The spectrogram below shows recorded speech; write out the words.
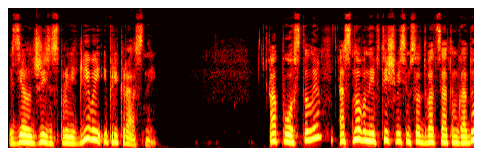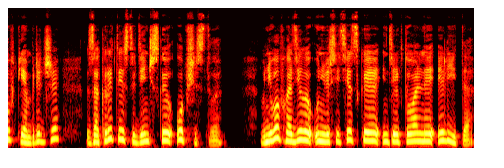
сделать жизнь справедливой и прекрасной. «Апостолы», основанные в 1820 году в Кембридже, закрытое студенческое общество. В него входила университетская интеллектуальная элита,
